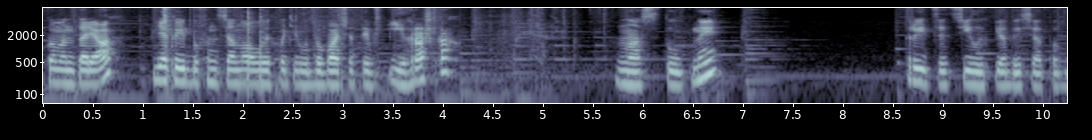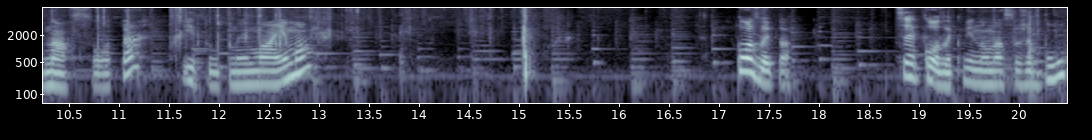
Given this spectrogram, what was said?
в коментарях, який би функціонал ви хотіли би бачити в іграшках. Наступний 30,51. І тут ми маємо козлика. Це козлик, він у нас вже був.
